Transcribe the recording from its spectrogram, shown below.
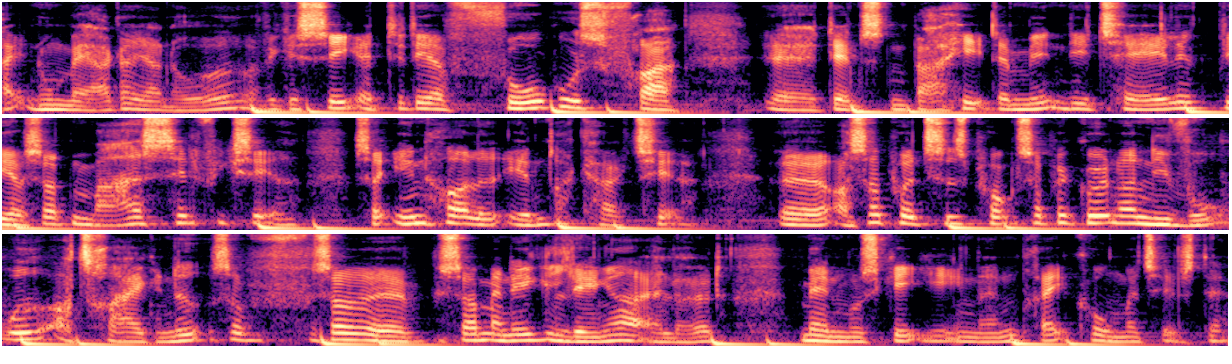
ej, nu mærker jeg noget. Og vi kan se, at det der fokus fra øh, den sådan bare helt almindelige tale bliver sådan meget selvfixeret, så indholdet ændrer karakter. Øh, Og så på et tidspunkt, så begynder niveauet at trække ned, så, så, øh, så er man ikke længere alert, men måske i en eller anden prækoma-tilstand.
